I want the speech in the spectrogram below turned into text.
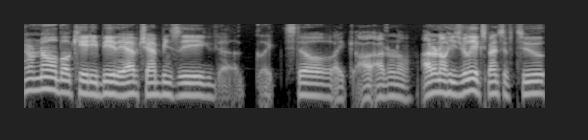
don't know about KDB. They have Champions League, uh, like still like I, I don't know. I don't know. He's really expensive too.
